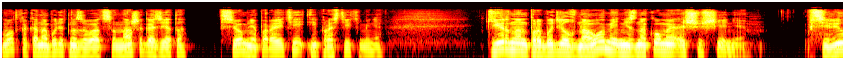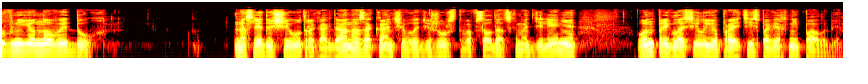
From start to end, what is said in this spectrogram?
вот как она будет называться, наша газета. Все, мне пора идти, и простите меня». Кирнан пробудил в Наоме незнакомое ощущение, вселил в нее новый дух. На следующее утро, когда она заканчивала дежурство в солдатском отделении, он пригласил ее пройтись по верхней палубе.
